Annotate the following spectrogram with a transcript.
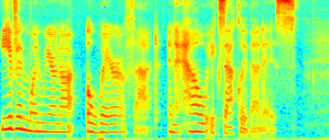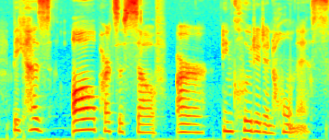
even when we are not aware of that and how exactly that is. Because all parts of self are included in wholeness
